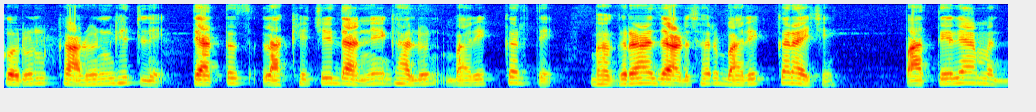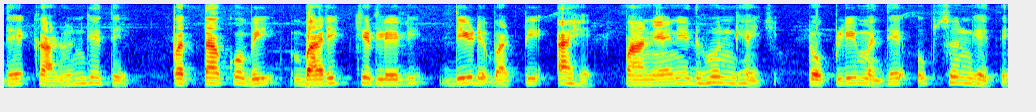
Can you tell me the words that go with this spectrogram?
करून काढून घेतले. त्यातच लाखेचे दाणे घालून बारीक करते. भगरा जाडसर बारीक करायचे. पातेल्यामध्ये काढून घेते. पत्ताकोबी बारीक चिरलेली दीड बाटी आहे. पाण्याने धुवून घ्यायची. टोपलीमध्ये उपसून घेते.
